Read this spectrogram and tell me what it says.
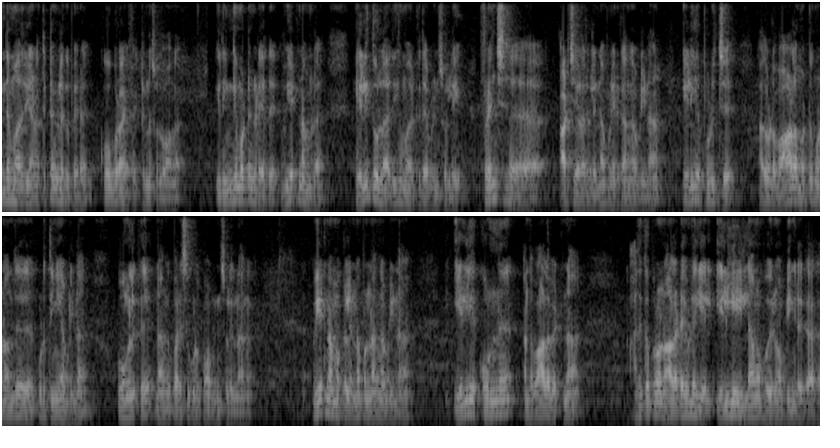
இந்த மாதிரியான திட்டங்களுக்கு பேர் கோப்ரா எஃபெக்ட்னு சொல்லுவாங்க. இது இங்கே மட்டும் கிடையாது வியட்நாமில் எலி தொல்லை அதிகமாக இருக்குது அப்படின்னு சொல்லி ஃப்ரெஞ்சு ஆட்சியாளர்கள் என்ன பண்ணியிருக்காங்க அப்படின்னா எலியை பிடிச்சி அதோட வாழை மட்டும் கொண்டாந்து கொடுத்தீங்க அப்படின்னா உங்களுக்கு நாங்கள் பரிசு கொடுப்போம் அப்படின்னு சொல்லியிருந்தாங்க. வியட்நாம் மக்கள் என்ன பண்ணாங்க அப்படின்னா எலியை கொன்று அந்த வாழை வெட்டினா அதுக்கப்புறம் நாளடைவில் எல் எலியே இல்லாமல் போயிடும் அப்படிங்கிறதுக்காக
